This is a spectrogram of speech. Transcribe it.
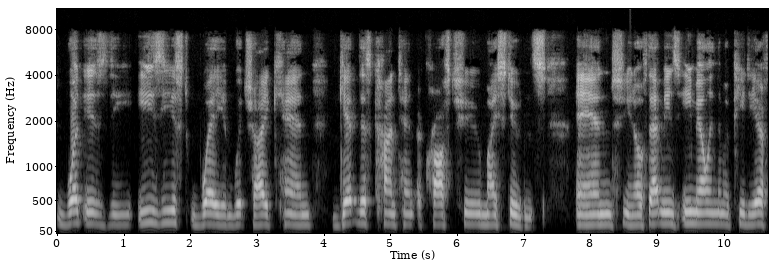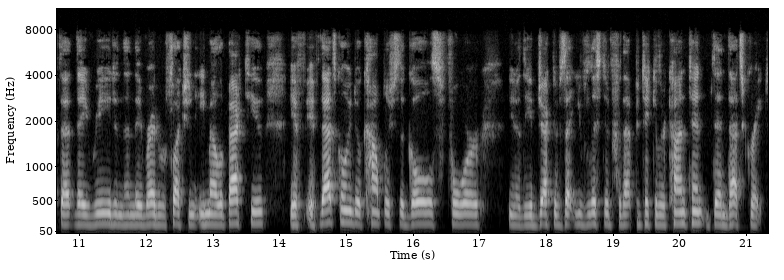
what is the easiest way in which I can get this content across to my students and, you know, if that means emailing them a PDF that they read and then they write a reflection, email it back to you. If if that's going to accomplish the goals for, you know, the objectives that you've listed for that particular content, then that's great.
